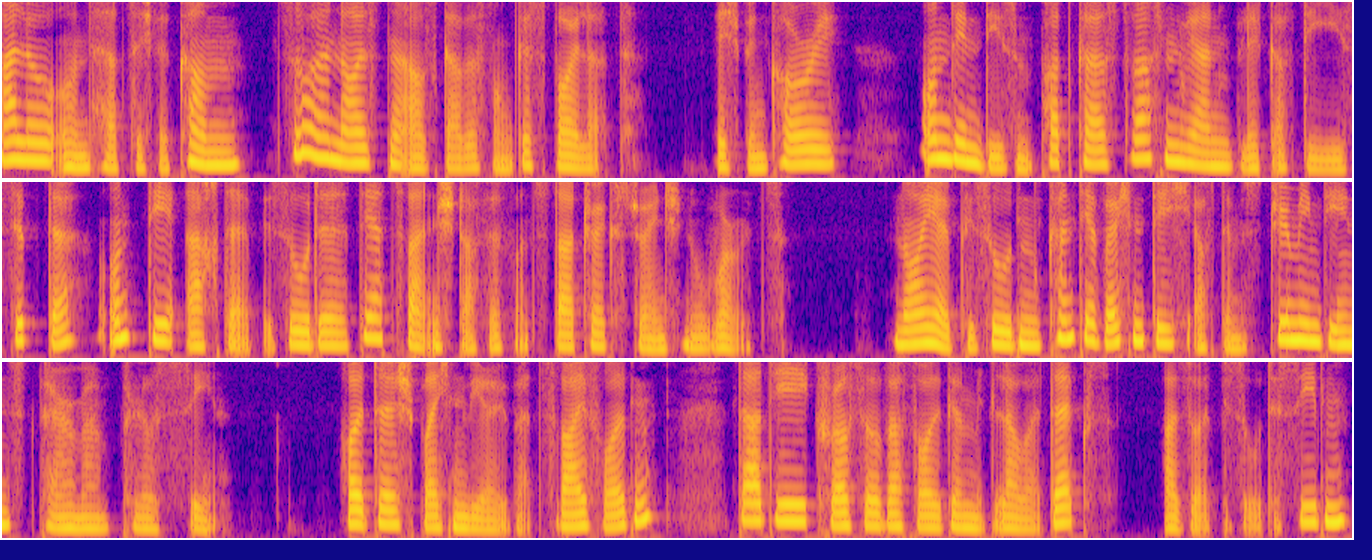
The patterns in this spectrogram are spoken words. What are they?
Hallo und herzlich willkommen zur neuesten Ausgabe von Gespoilert. Ich bin Cory und in diesem Podcast werfen wir einen Blick auf die siebte und die achte Episode der zweiten Staffel von Star Trek Strange New Worlds. Neue Episoden könnt ihr wöchentlich auf dem Streamingdienst Paramount Plus sehen. Heute sprechen wir über zwei Folgen, da die Crossover-Folge mit Lower Decks, also Episode 7,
